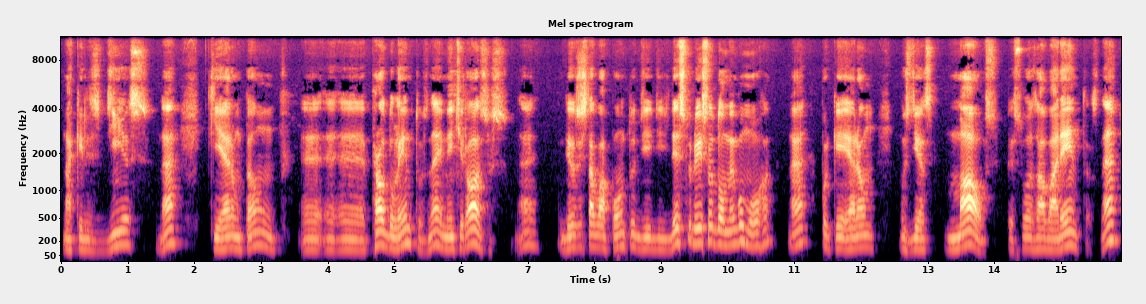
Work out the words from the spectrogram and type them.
naqueles dias, né, que eram tão é, é, é fraudulentos né, e mentirosos. Né? Deus estava a ponto de, de destruir Sodoma e Gomorra, né, porque eram os dias maus, pessoas avarentas, né?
